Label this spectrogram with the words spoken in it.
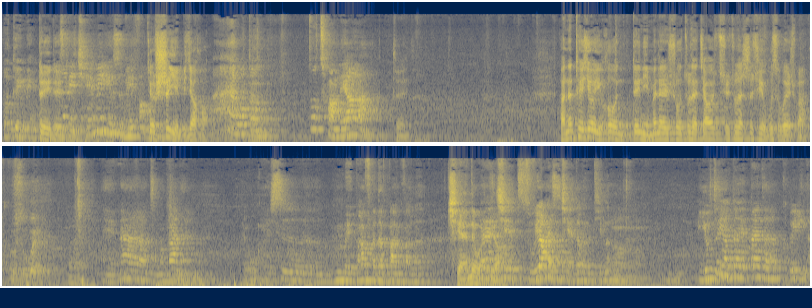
和对面。对对对这里前面又是没房子。就视野比较好。哎，我都、嗯都闯亮了。对。反正退休以后，对你们来说，住在郊区、住在市区也无所谓是吧？无所谓。哎，那怎么办呢？有也是没办法的办法了。钱的问题哎，啊。钱主要还是钱的问题了。嗯，有这样待待着可以的，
